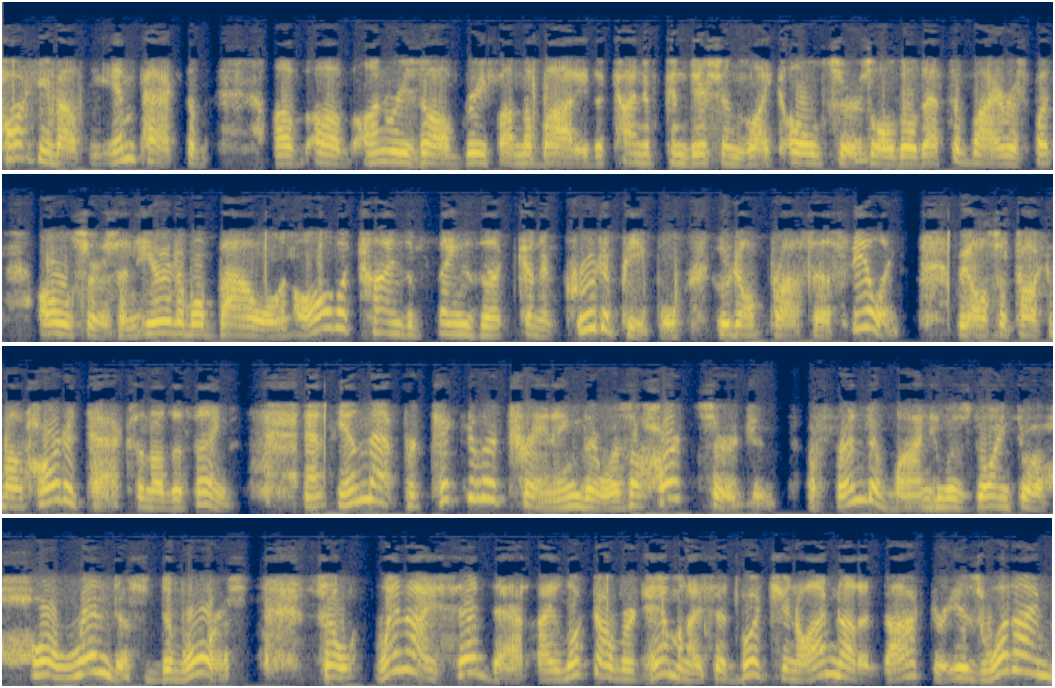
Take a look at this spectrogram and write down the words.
talking about the impact of, of, of, unresolved grief on the body, the kind of conditions like ulcers, although that's a virus, but ulcers and irritable bowel and all the kinds of things that can accrue to people who don't process feelings. We also talked about heart attacks and other things. And in that particular training, there was a heart surgeon a friend of mine who was going through a horrendous divorce. So when I said that, I looked over at him and I said, Butch, you know, I'm not a doctor. Is what I'm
